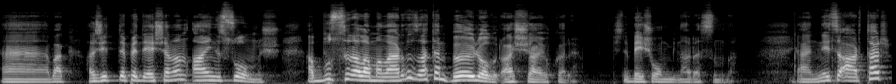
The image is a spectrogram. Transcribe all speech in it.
Ha, bak Hacettepe'de yaşanan aynısı olmuş. Ha, bu sıralamalarda zaten böyle olur aşağı yukarı. İşte 5-10 bin arasında. Yani neti artar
